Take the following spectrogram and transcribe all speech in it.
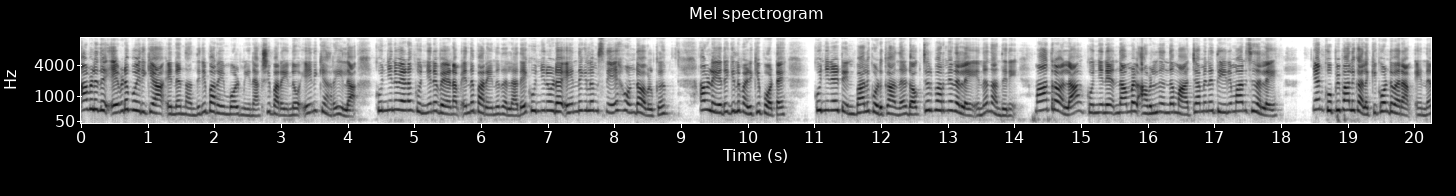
അവളിത് എവിടെ പോയിരിക്കുക എന്ന് നന്ദിനി പറയുമ്പോൾ മീനാക്ഷി പറയുന്നു എനിക്കറിയില്ല. കുഞ്ഞിന് വേണം കുഞ്ഞിന് വേണം എന്ന് പറയുന്നതല്ലാതെ കുഞ്ഞിനോട് എന്തെങ്കിലും സ്നേഹമുണ്ടോ അവൾക്ക്? അവൾ ഏതെങ്കിലും വഴിക്ക് പോട്ടെ. കുഞ്ഞിനെ ടിൻപാൽ കൊടുക്കാമെന്ന് ഡോക്ടർ പറഞ്ഞതല്ലേ? എന്ന് നന്ദിനി. മാത്രമല്ല കുഞ്ഞിനെ നമ്മൾ അവളിൽ നിന്ന് മാറ്റാമെന്ന് തീരുമാനിച്ചതല്ലേ? ഞാൻ കുപ്പിപ്പാൽ കലക്കിക്കൊണ്ടുവരാം എന്ന്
